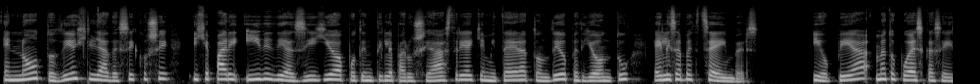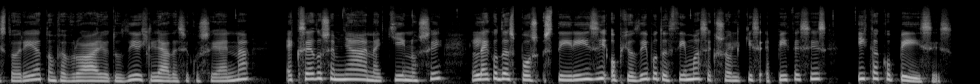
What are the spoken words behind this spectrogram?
ενώ το 2020 είχε πάρει ήδη διαζύγιο από την τηλεπαρουσιάστρια και μητέρα των δύο παιδιών του, Elizabeth Chambers, η οποία με το που έσκασε η ιστορία τον Φεβρουάριο του 2021 εξέδωσε μια ανακοίνωση λέγοντας πως στηρίζει οποιοδήποτε θύμα σεξουαλικής επίθεσης ή κακοποίησης.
